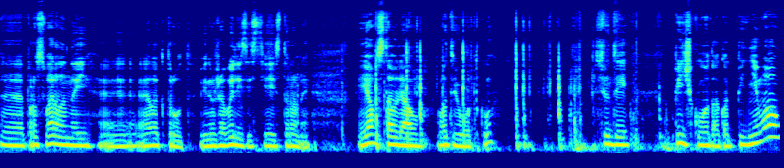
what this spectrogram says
е, просверлений е, електрод. Він вже виліз із цієї сторони. Я вставляв отвертку сюди, пічку отак от піднімав,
